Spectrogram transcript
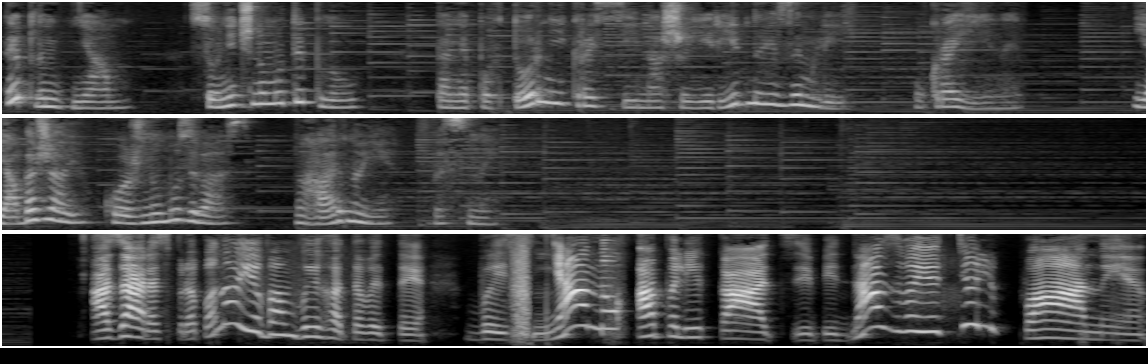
теплим дням, сонячному теплу та неповторній красі нашої рідної землі, України. Я бажаю кожному з вас гарної весни! А зараз пропоную вам виготовити весняну аплікацію під назвою тюльпани.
